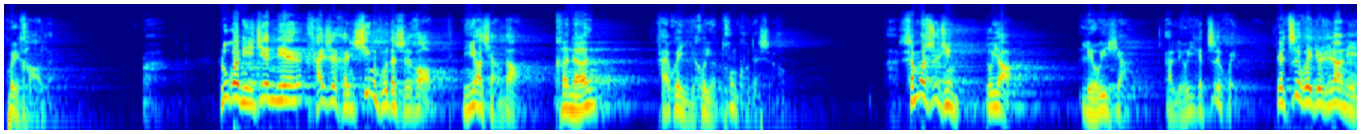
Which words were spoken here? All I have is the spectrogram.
会好的。啊，如果你今天还是很幸福的时候，你要想到可能还会以后有痛苦的时候。啊，什么事情都要留一下，啊，留一个智慧。这智慧就是让你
